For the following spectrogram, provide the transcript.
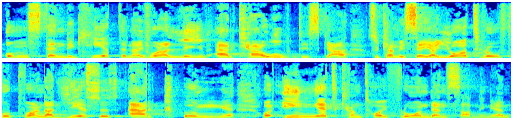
omständigheterna i våra liv är kaotiska så kan vi säga jag tror fortfarande att Jesus är kung och inget kan ta ifrån den sanningen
